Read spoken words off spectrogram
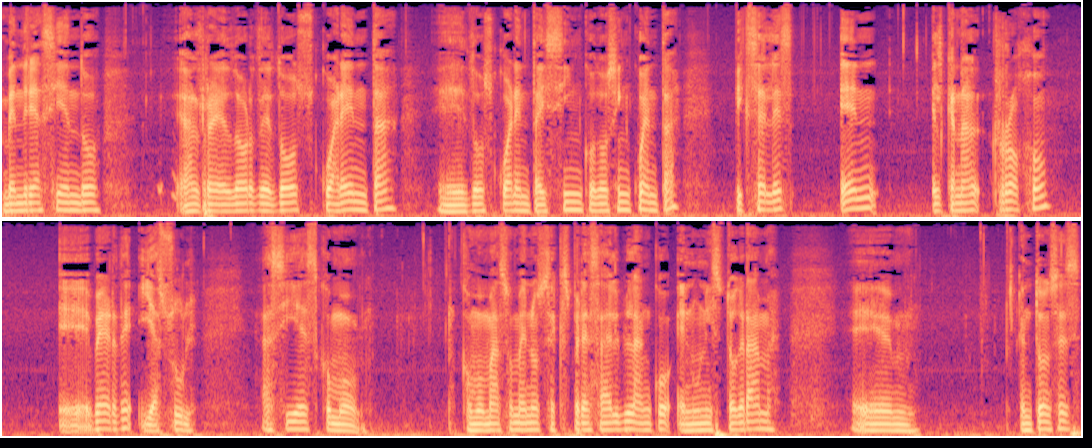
vendría siendo alrededor de 240, eh, 245, 250 píxeles en el canal rojo, eh, verde y azul. Así es como, como más o menos se expresa el blanco en un histograma. Eh, entonces,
